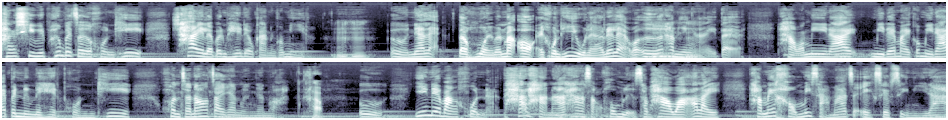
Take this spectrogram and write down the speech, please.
ทั้งชีวิตเพิ่งไปเจอคนที่ใช่และเป็นเพศเดียวกันก็มีอะอือฮึเออเนี่ยแหละ แต่หวยมันมาออกไอคนที่อยู่แล้วนี่แหละว่าเอออืมทำยังไง แต่ถามว่ามีได้มีได้ไหมก็มีได้เป็นหนึ่งในเหตุผลที่คนจะนอกใจกันเหมือนกันว่ะครับเออยิ่งในบางคนอะถ้าฐานะทางสังคมหรือสภาวะอะไรทำให้เขาไม่สามารถจะ accept สิ่งนี้ได้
